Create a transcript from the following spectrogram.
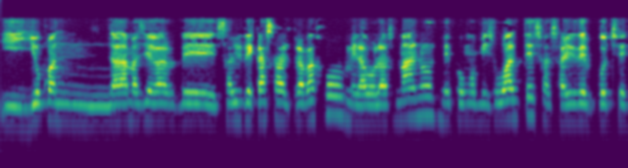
Y yo cuando nada más llegar de salir de casa al trabajo, me lavo las manos, me pongo mis guantes, al salir del coche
